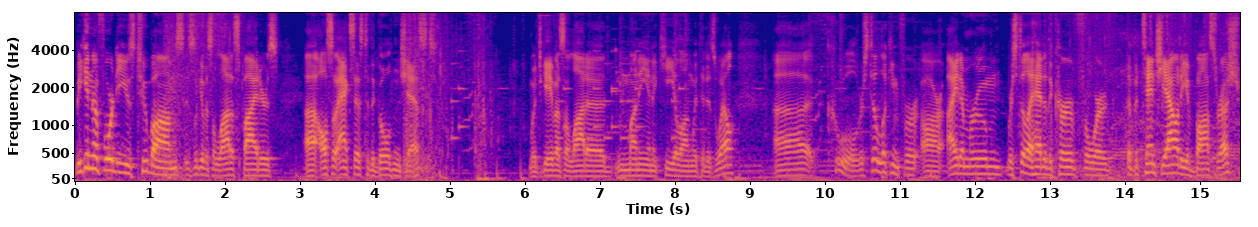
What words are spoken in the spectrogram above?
We can afford to use two bombs. This will give us a lot of spiders. Uh, also access to the golden chest, which gave us a lot of money and a key along with it as well. Uh, cool. We're still looking for our item room. We're still ahead of the curve for the potentiality of boss rush,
